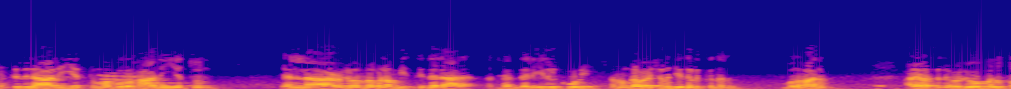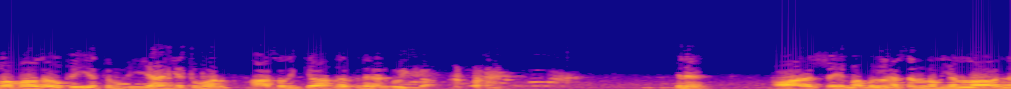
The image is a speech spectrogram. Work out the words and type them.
ഇത്തിദലാലീയത്തും ബുർഹാനീയത്തും എല്ലാ ഉലോമുകളും ഇത്തിദലാല പക്ഷെ ദലീലിൽ കൂടി നമ്മൾ ഗവേഷണം ചെയ്തെടുക്കുന്നത് ബുർഹാനും അതേപോലെ ഒലൂമുൽ കോമ ദൗക്കീയത്തും ഇയാനിയത്തുമാണ് ആസ്വദിക്കുക നേർക്കുന്നതിന് അനുഭവിക്കുക പിന്നെ قال الشيخ أبو الحسن رضي الله عنه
